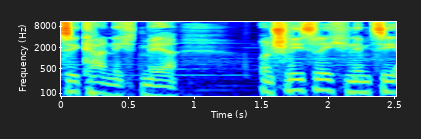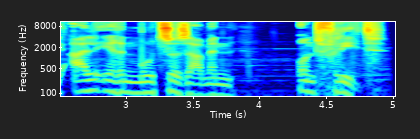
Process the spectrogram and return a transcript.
Sie kann nicht mehr und schließlich nimmt sie all ihren Mut zusammen und flieht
